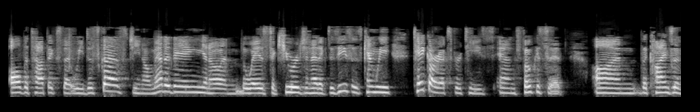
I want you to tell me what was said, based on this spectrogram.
all the topics that we discussed, genome editing, you know, and the ways to cure genetic diseases, can we take our expertise and focus it on the kinds of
